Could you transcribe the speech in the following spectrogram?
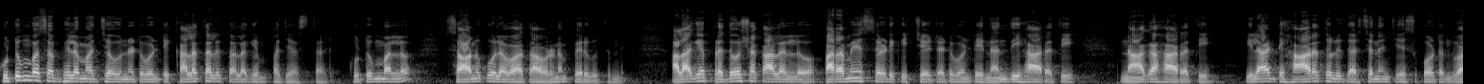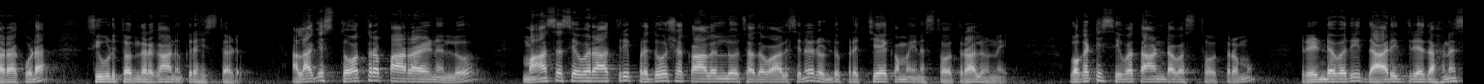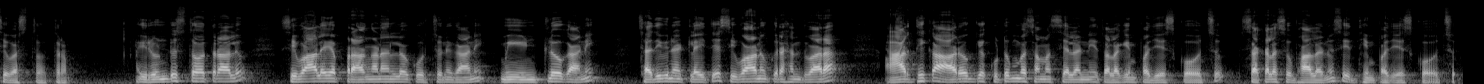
కుటుంబ సభ్యుల మధ్య ఉన్నటువంటి కలతలు తొలగింపజేస్తాడు. కుటుంబంలో సానుకూల వాతావరణం పెరుగుతుంది. అలాగే ప్రదోష కాలంలో పరమేశ్వరుడికి ఇచ్చేటటువంటి నందిహారతి నాగహారతి. ఇలాంటి హారతులు దర్శనం చేసుకోవటం ద్వారా కూడా శివుడు తొందరగా అనుగ్రహిస్తాడు. అలాగే స్తోత్ర పారాయణంలో మాస శివరాత్రి ప్రదోష కాలంలో చదవాల్సిన రెండు ప్రత్యేకమైన స్తోత్రాలు ఉన్నాయి ఒకటి శివతాండవ స్తోత్రము రెండవది దారిద్ర్య దహన శివస్తోత్రం. ఈ రెండు స్తోత్రాలు శివాలయ ప్రాంగణంలో కూర్చుని కానీ మీ ఇంట్లో కానీ చదివినట్లయితే శివానుగ్రహం ద్వారా ఆర్థిక ఆరోగ్య కుటుంబ సమస్యలన్నీ తొలగింపజేసుకోవచ్చు సకల శుభాలను సిద్ధింపజేసుకోవచ్చు.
